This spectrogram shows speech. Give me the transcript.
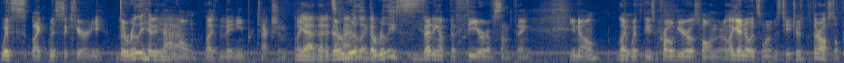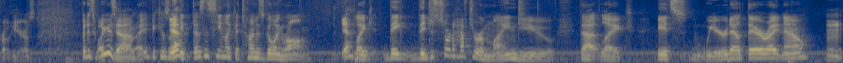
with like with security. They're really hitting that home. Like they need protection. Like, Yeah, that it's they're really like they're a- really setting up the fear of something. You know, like with these pro heroes following their like I know it's one of his teachers, but they're all still pro heroes. But it's But, weird though, um, right? Because like yeah. it doesn't seem like a ton is going wrong. Yeah, Like they they just sort of have to remind you that like it's weird out there right now. Mm.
